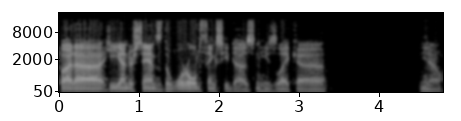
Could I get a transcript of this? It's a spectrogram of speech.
but uh, he understands the world thinks he does, and he's like, uh, you know,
